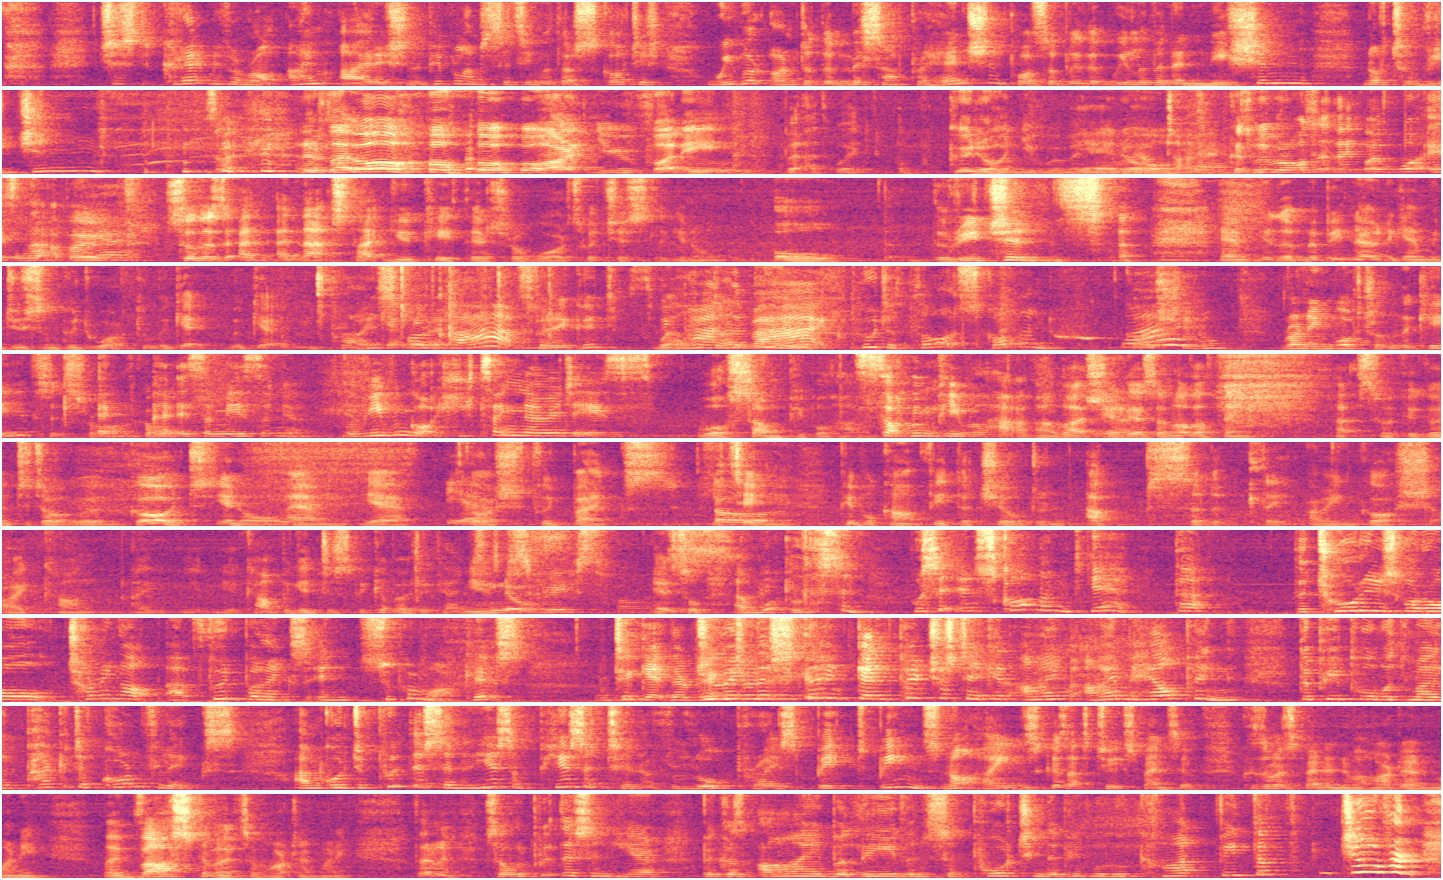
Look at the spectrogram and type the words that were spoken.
just correct me if I'm wrong. I'm Irish, and the people I'm sitting with are Scottish. We were under the misapprehension, possibly, that we live in a nation, not a region." so, and it was like, "Oh, oh, oh aren't you funny?" But I went, oh, "Good on you, women." Yeah, you know, because we were all like, "What is that about?" Yeah. So there's and, and that's that UK Theatre Awards, which is you know all the regions. um, you know, maybe now and again we do some good work and we get we get a wee prize Get for it. clap. It's very good. Well done. the back. Who'd have thought Scotland? Gosh, Wow. you know, running water in the caves. It's It- remarkable. it is amazing. Yeah. We've even got heating nowadays. well, some people have. Some people have. Well, actually, Yeah. there's another thing. That's we could go into talk about. God, you know, um, yeah, Yeah. gosh, food banks, Oh. People can't feed their children. Absolutely. I mean, gosh, I can't. I you- you can't begin to speak about it, can you? No. Disgraceful. Yeah, so, and what, listen, was it in Scotland? Yeah, that the Tories were all turning up at food banks in supermarkets to get their doing this taken. thing, getting pictures taken. I'm, I'm helping the people with my packet of cornflakes. I'm going to put this in, and here's a here's a tin of low price baked beans, not Heinz, because that's too expensive. Because I was spending any of my hard-earned money, my vast amounts of hard-earned money. But anyway, so we put this in here because I believe in supporting the people who can't feed their fucking children.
